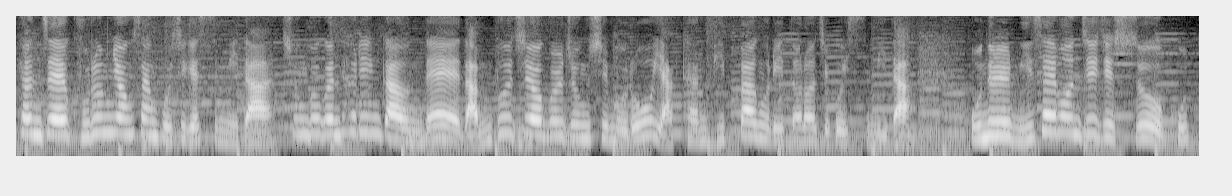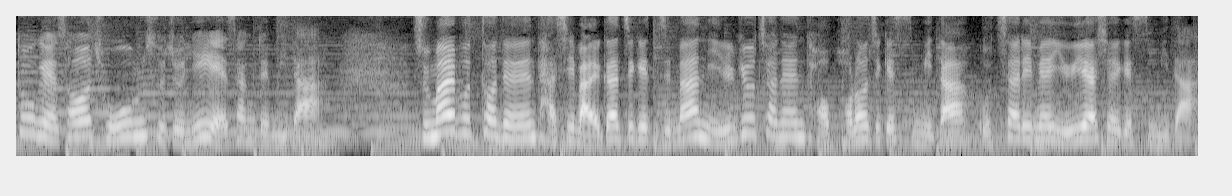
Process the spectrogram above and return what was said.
현재 구름 영상 보시겠습니다. 충북은 흐린 가운데 남부 지역을 중심으로 약한 빗방울이 떨어지고 있습니다. 오늘 미세먼지 지수 보통에서 좋음 수준이 예상됩니다. 주말부터는 다시 맑아지겠지만 일교차는 더 벌어지겠습니다. 옷차림에 유의하셔야겠습니다.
